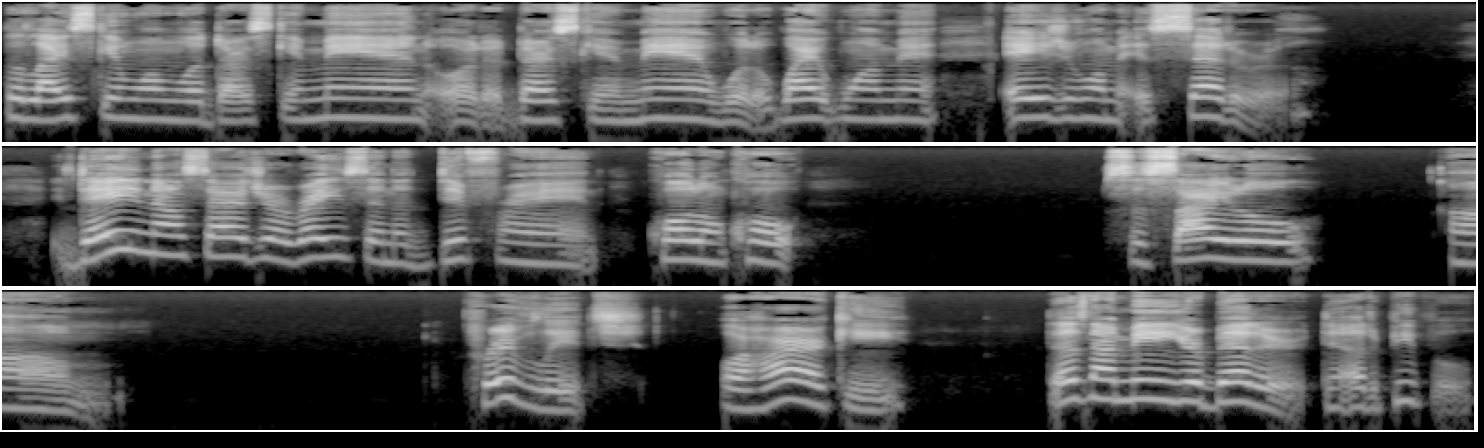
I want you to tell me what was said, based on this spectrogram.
the light skinned woman with a dark skinned man, or the dark skinned man with a white woman, Asian woman, etc. Dating outside your race in a different quote unquote societal um, privilege or hierarchy does not mean you're better than other people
